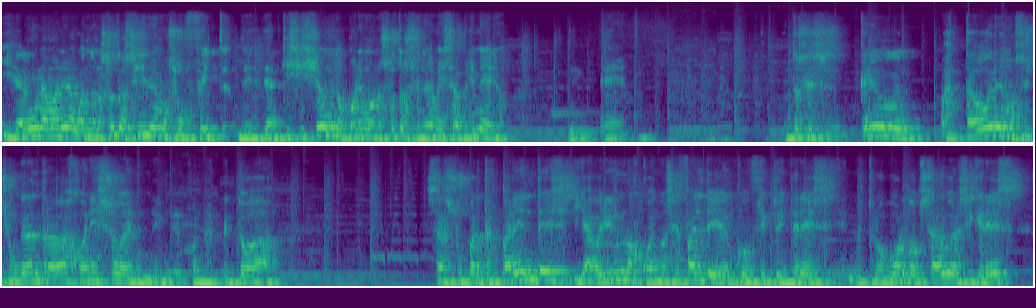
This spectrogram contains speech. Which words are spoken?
y de alguna manera cuando nosotros sí vemos un fit de, adquisición, lo ponemos nosotros en la mesa primero. Eh, entonces, creo que hasta ahora hemos hecho un gran trabajo en eso con respecto a ser súper transparentes y abrirnos cuando hace falta y hay un conflicto de interés. Nuestro Board Observer, si querés,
